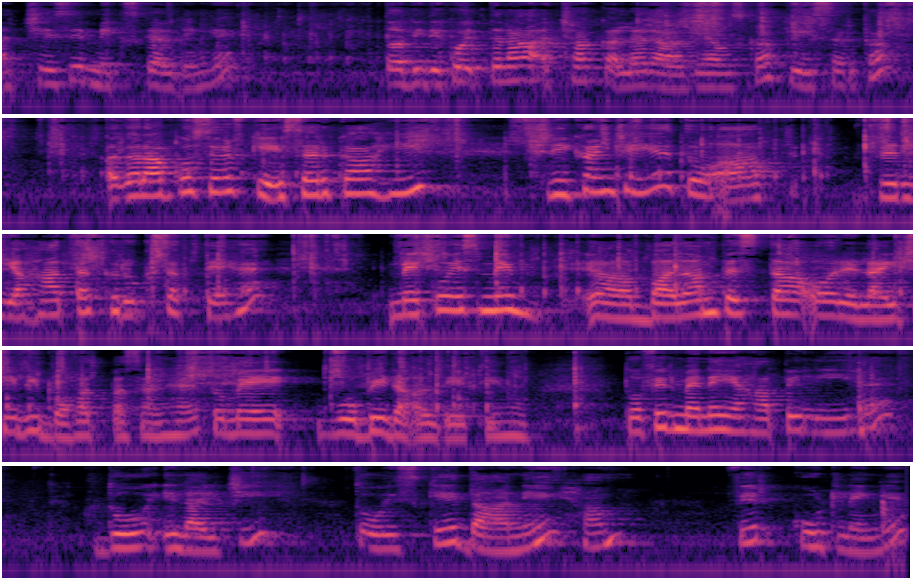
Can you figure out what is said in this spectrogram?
अच्छे से मिक्स कर देंगे। तो अभी देखो इतना अच्छा कलर आ गया उसका, केसर का। अगर आपको सिर्फ़ केसर का ही श्रीखंड चाहिए तो आप फिर यहाँ तक रुक सकते हैं। मेरे को इसमें बादाम पिस्ता और इलायची भी बहुत पसंद है तो मैं वो भी डाल देती हूँ। तो फिर मैंने यहाँ पे ली है दो इलायची तो इसके दाने हम फिर कूट लेंगे।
